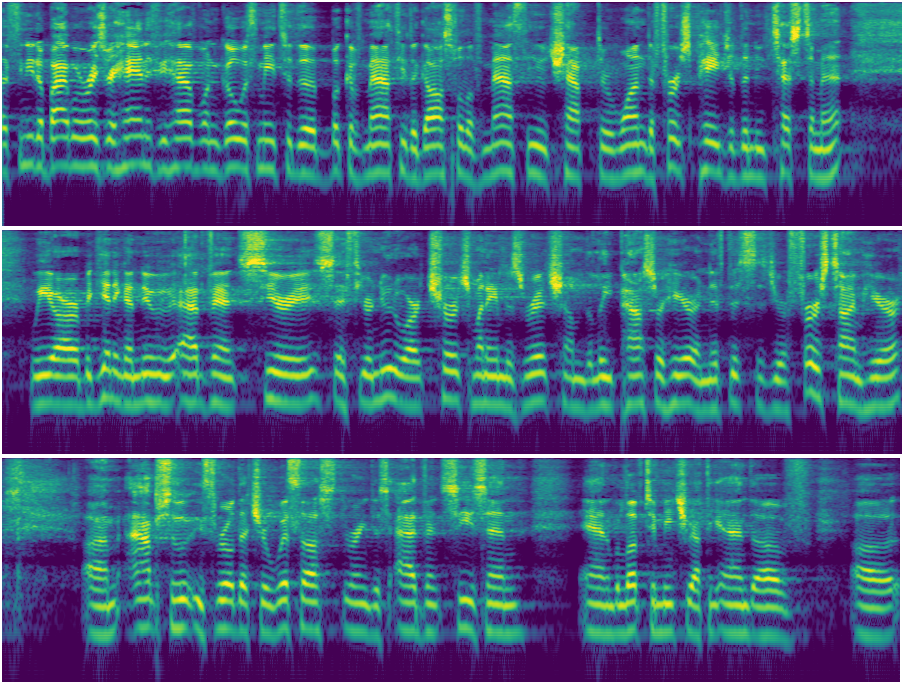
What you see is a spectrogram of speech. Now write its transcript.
if you need a Bible, raise your hand. If you have one, go with me to the book of Matthew, the Gospel of Matthew, chapter 1, the first page of the New Testament. We are beginning a new Advent series. If you're new to our church, my name is Rich. I'm the lead pastor here. And if this is your first time here, I'm absolutely thrilled that you're with us during this Advent season. And we'd love to meet you at the end of uh,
